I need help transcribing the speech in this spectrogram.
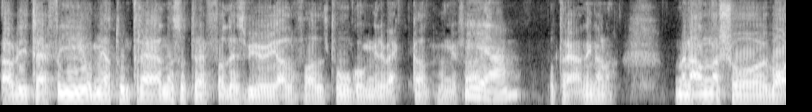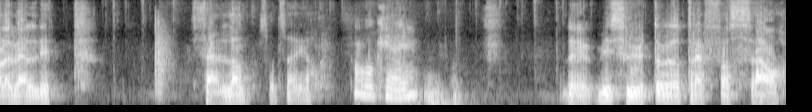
ja, vi träffade, I och med att hon tränade så träffades vi ju i alla fall två gånger i veckan ungefär Ja. på träningarna. Men annars så var det väldigt sällan så att säga. Okej. Det, vi slutade att träffas, ja,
